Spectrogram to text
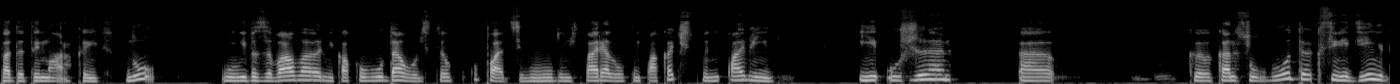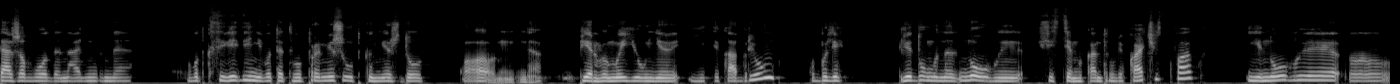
под этой маркой, ну, не вызывало никакого удовольствия у покупателя, не удовлетворяло ни по качеству, ни по виду. И уже э, к концу года, к середине даже года, наверное, вот к середине вот этого промежутка между э, 1 июня и декабрем были придуманы новые системы контроля качества и новые э,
